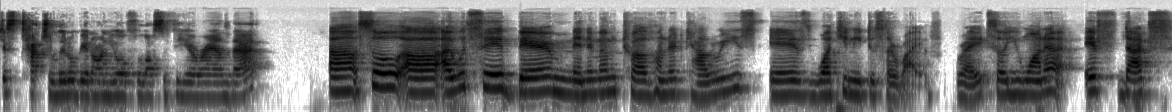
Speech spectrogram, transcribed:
just touch a little bit on your philosophy around that? Uh, so uh, I would say bare minimum 1200 calories is what you need to survive, right? So you want to, if that's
